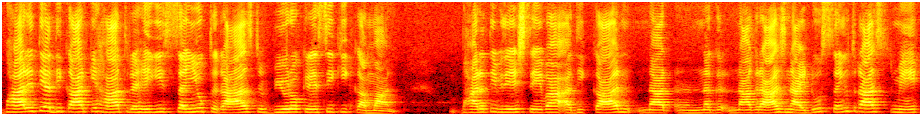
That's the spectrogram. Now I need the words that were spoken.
भारतीय अधिकार के हाथ रहेगी संयुक्त राष्ट्र ब्यूरोक्रेसी की कमान। भारतीय विदेश सेवा अधिकार ना, नग, नागराज नायडू संयुक्त राष्ट्र में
